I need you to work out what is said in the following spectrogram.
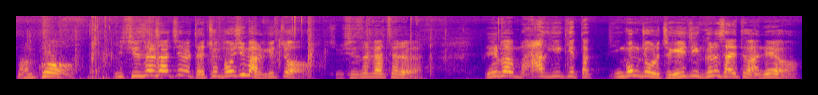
많고 이 시설 자체를 대충 보시면 알겠죠? 지금 시설 자체를 일반 막 이렇게 딱 인공적으로 정해진 그런 사이트가 아니에요.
